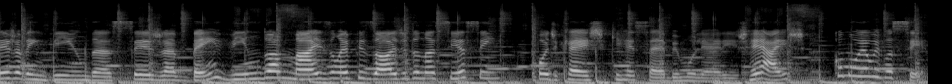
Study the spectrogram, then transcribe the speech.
seja bem-vinda, seja bem-vindo a mais um episódio do Nasci Assim, podcast que recebe mulheres reais, como eu e você,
